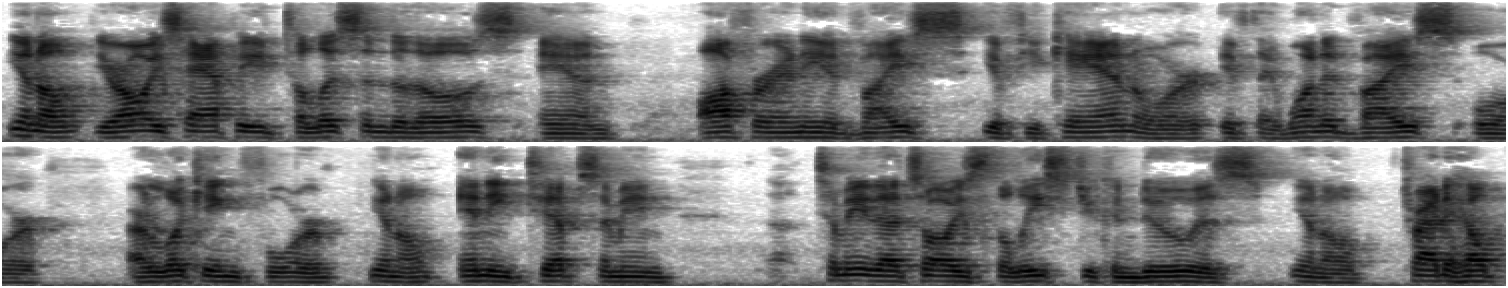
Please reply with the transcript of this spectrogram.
you know, you're always happy to listen to those and offer any advice if you can, or if they want advice or are looking for you know any tips. I mean, to me, that's always the least you can do is you know try to help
